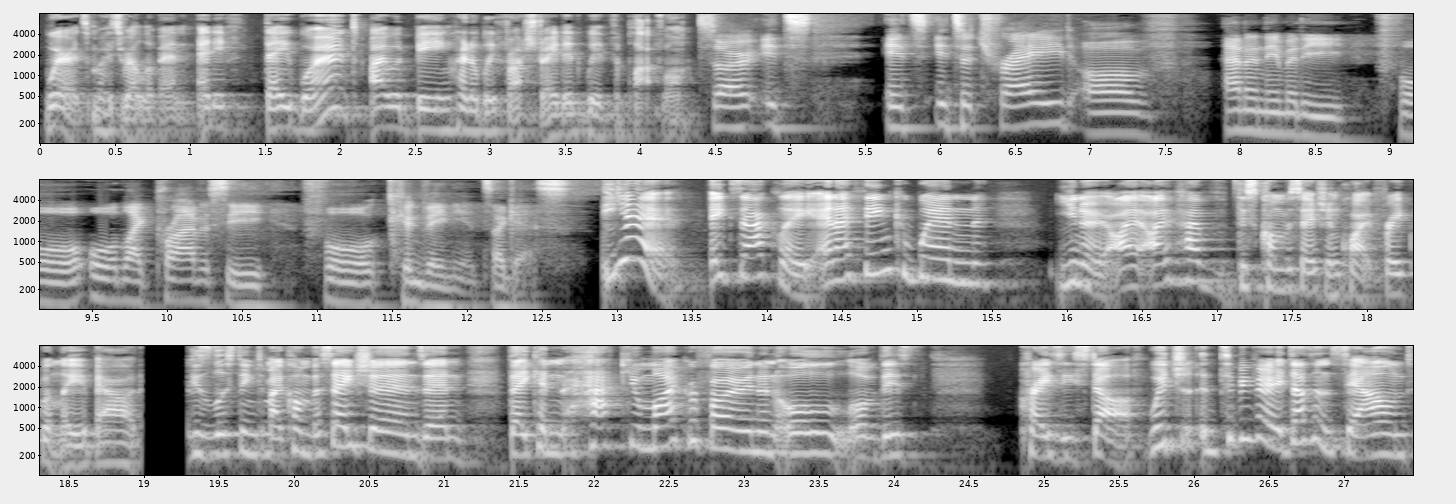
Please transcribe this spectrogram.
where it's most relevant. And if they weren't i would be incredibly frustrated with the platform. So it's it's it's a trade of anonymity for or like privacy for convenience, I guess. Yeah, exactly. And I think when, you know, I, I have this conversation quite frequently about is listening to my conversations and they can hack your microphone and all of this crazy stuff, which to be fair, it doesn't sound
